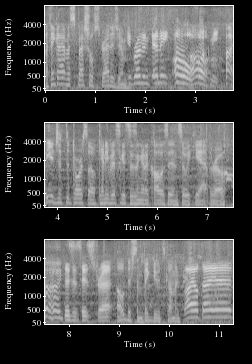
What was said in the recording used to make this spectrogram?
I think I have a special stratagem. Keep running, Kenny. Oh, oh fuck me. You're just a torso. Kenny Biscuits isn't gonna call us in, so we can't throw. This is his strat. oh, there's some big dudes coming. Bile Titan.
